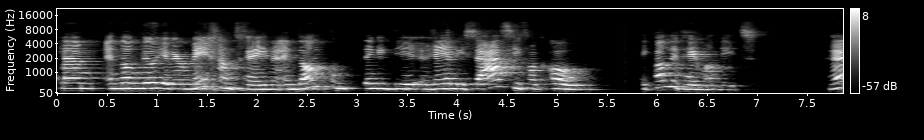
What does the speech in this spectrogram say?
um, en dan wil je weer mee gaan trainen. En dan komt, denk ik, die realisatie van, oh, ik kan dit helemaal niet. Hè,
